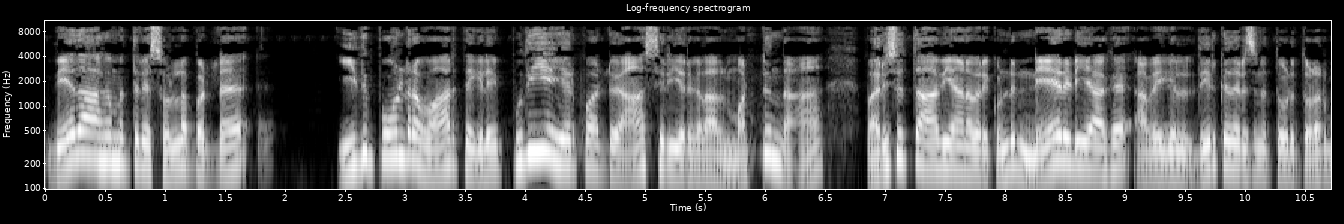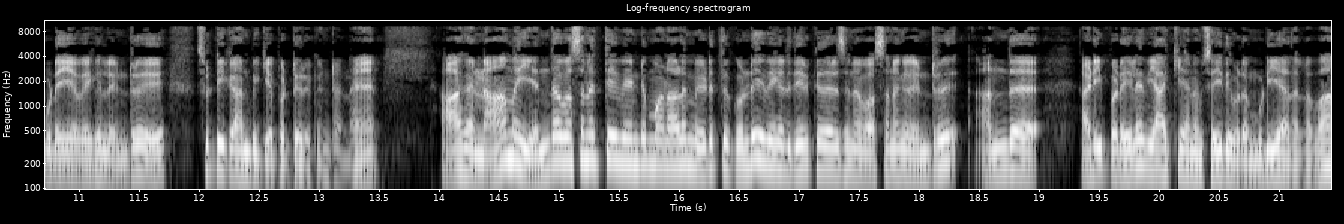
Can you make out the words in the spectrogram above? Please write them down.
வேதாகமத்தில் சொல்லப்பட்ட இது போன்ற வார்த்தைகளை புதிய ஏற்பாட்டு ஆசிரியர்களால் மட்டும்தான் பரிசுத்த ஆவியானவரை கொண்டு நேரடியாக அவைகள் தீர்க்க தரிசனத்தோடு தொடர்புடையவைகள் என்று சுட்டி காண்பிக்கப்பட்டிருக்கின்றன ஆக நாம எந்த வசனத்தை வேண்டுமானாலும் எடுத்துக்கொண்டு இவைகள் தீர்க்க தரிசன வசனங்கள் என்று அந்த அடிப்படையில் வியாக்கியானம் செய்துவிட முடியாதல்லவா?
